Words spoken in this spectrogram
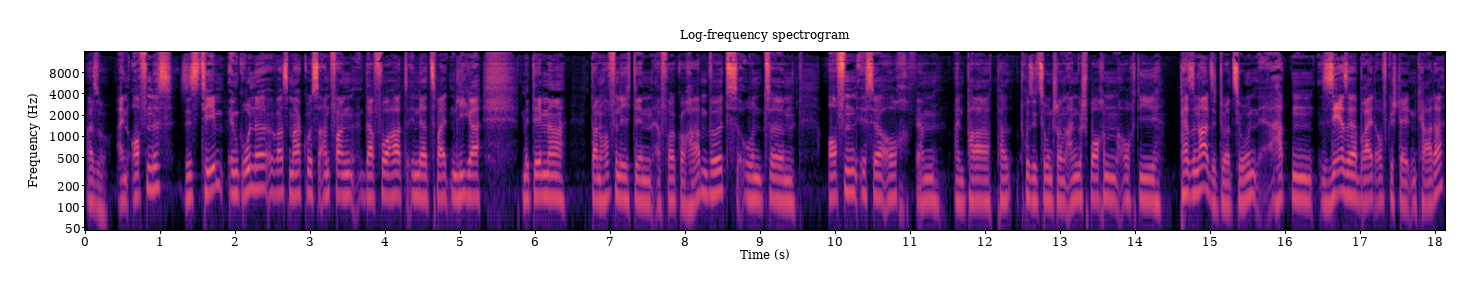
Also ein offenes System im Grunde, was Markus Anfang davor hat in der zweiten Liga, mit dem er dann hoffentlich den Erfolg auch haben wird. Und ähm, offen ist ja auch, wir haben ein paar, paar Positionen schon angesprochen, auch die Personalsituation. Er hat einen sehr, sehr breit aufgestellten Kader.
